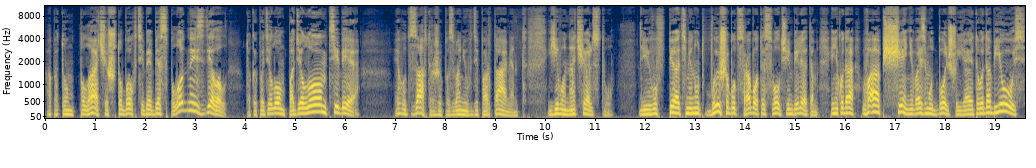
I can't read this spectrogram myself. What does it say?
а потом плачешь, что Бог тебя бесплодной сделал, так и по делам, по делам тебе. Я вот завтра же позвоню в департамент, его начальству» и его в пять минут вышибут с работы с волчьим билетом и никуда вообще не возьмут больше. Я этого добьюсь.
